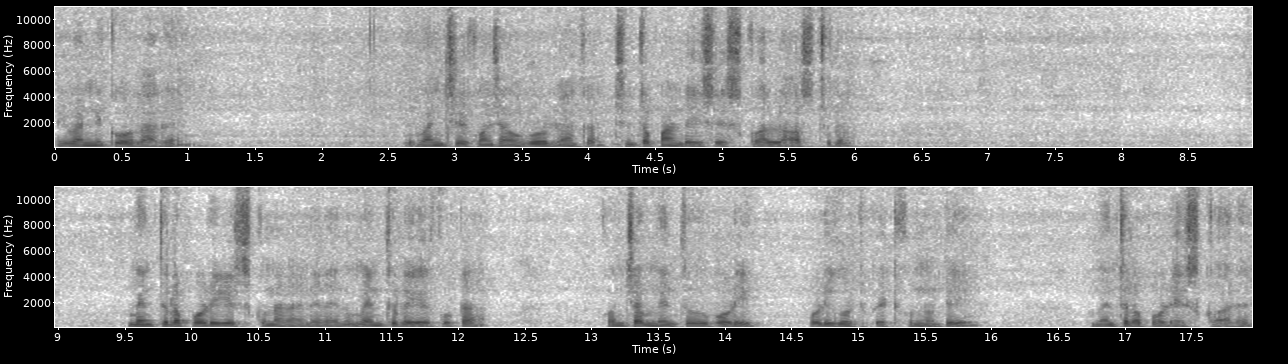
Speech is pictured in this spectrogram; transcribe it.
ఇవన్నీ కోలాలి. మంచిగా కొంచెం గోలినాక చింతపండు వేసేసుకోవాలి లాస్ట్లో. మెంతుల పొడి వేసుకున్నానండి నేను మెంతులు వేయకుండా. కొంచెం మెంతుల పొడి పొడి కొట్టి పెట్టుకుని మెంతుల పొడి వేసుకోవాలి.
